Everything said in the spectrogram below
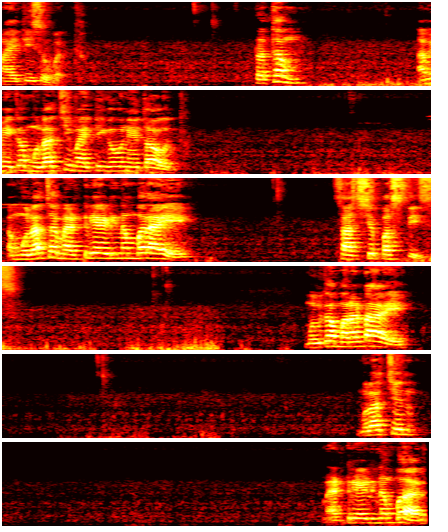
माहितीसोबत. प्रथम आम्ही एका मुलाची माहिती घेऊन येत आहोत. मुलाचा मॅट्री आय डी नंबर आहे सातशे पस्तीस. मुलगा मराठा आहे. मुलाचे matri I D number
